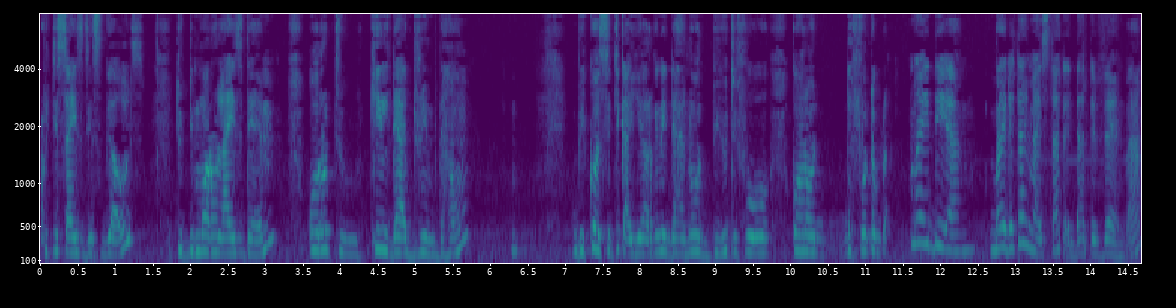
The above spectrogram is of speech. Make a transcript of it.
criticize these girls, to demoralize them, or to kill their dream down. Because they are not beautiful, the photograph. My dear, by the time I started that event, huh,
